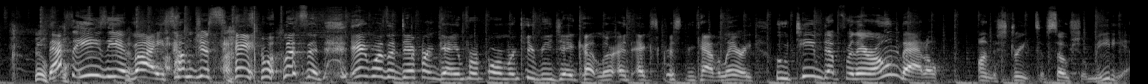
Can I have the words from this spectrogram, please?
That's easy advice. I'm just saying. Well, listen, it was a different game for former QB Jay Cutler and ex Kristin Cavallari, who teamed up for their own battle on the streets of social media.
